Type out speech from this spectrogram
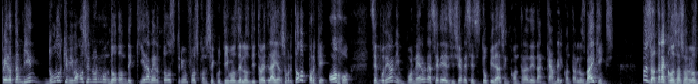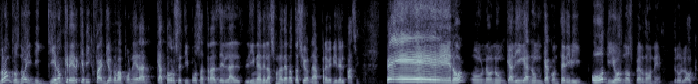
pero también dudo que vivamos en un mundo donde quiera haber dos triunfos consecutivos de los Detroit Lions, sobre todo porque, ojo, se pudieron imponer una serie de decisiones estúpidas en contra de Dan Campbell contra los Vikings. Pues otra cosa son los Broncos, ¿no? Y, quiero creer que Big Fan John no va a poner a 14 tipos atrás de la línea de la zona de anotación a prevenir el pase. Pero uno nunca diga nunca con Teddy B, o Dios nos perdone, Drew Locke.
